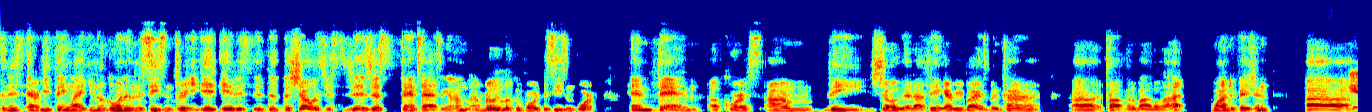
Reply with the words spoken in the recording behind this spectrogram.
and it's everything like you know going into season three. It, it is it, the, the show is just is just fantastic, and I'm I'm really looking forward to season four. And then of course um the show that I think everybody's been kind of uh talking about a lot, WandaVision. Uh, yeah.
